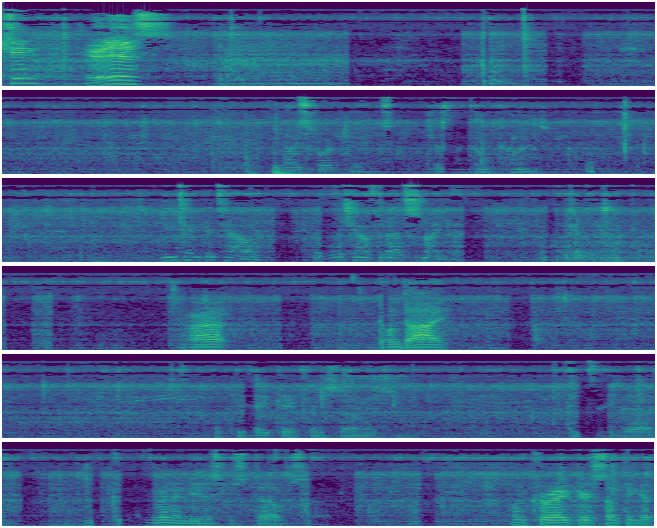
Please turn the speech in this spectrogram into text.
Action? Here it is. Nice work, James. Just like old times. You take the tower, but watch out for that sniper. I'll get the truck. Alright. Don't die. What the AK 47 is. Take that. I'm gonna need this for stealth. So. I'm correct, there's something up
